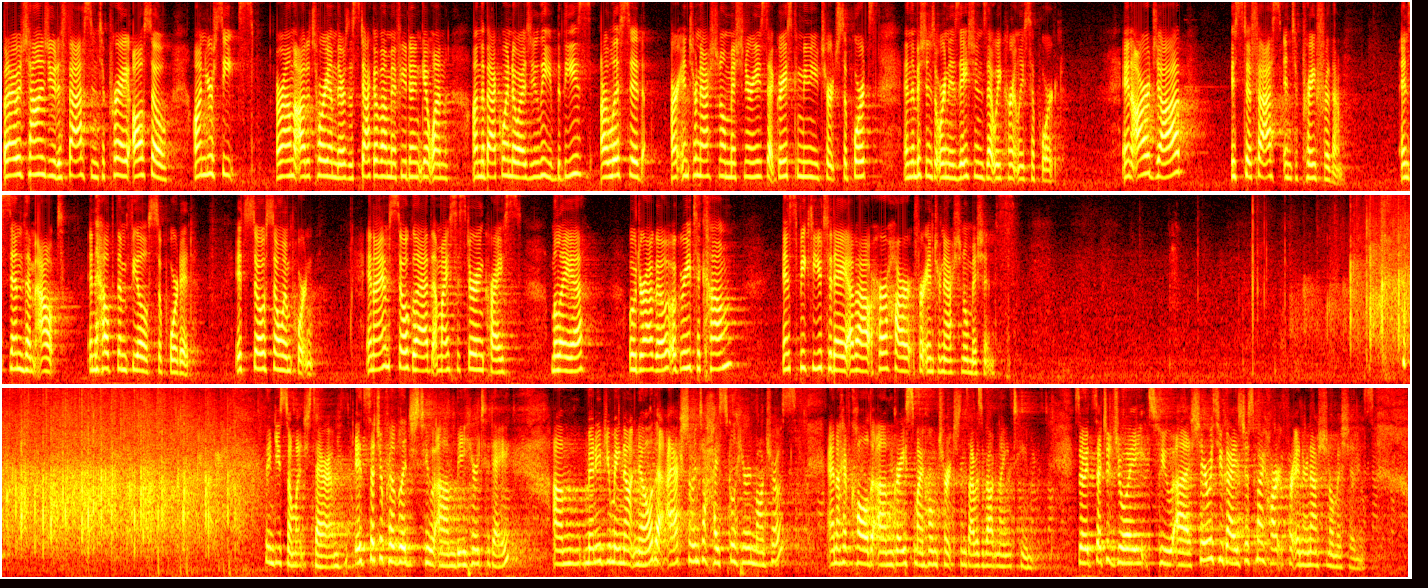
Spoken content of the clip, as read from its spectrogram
But I would challenge you to fast and to pray also on your seats around the auditorium. There's a stack of them if you didn't get one on the back window as you leave. But these are listed, our international missionaries that Grace Community Church supports and the missions organizations that we currently support. And our job is to fast and to pray for them and send them out and help them feel supported. It's so, so important. And I am so glad that my sister in Christ, Malaya Ouedraogo, agreed to come and speak to you today about her heart for international missions. Thank you so much, Sarah. It's such a privilege to um, be here today. Um, many of you may not know that I actually went to high school here in Montrose, and I have called um, Grace my home church since I was about 19. So it's such a joy to uh, share with you guys just my heart for international missions.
